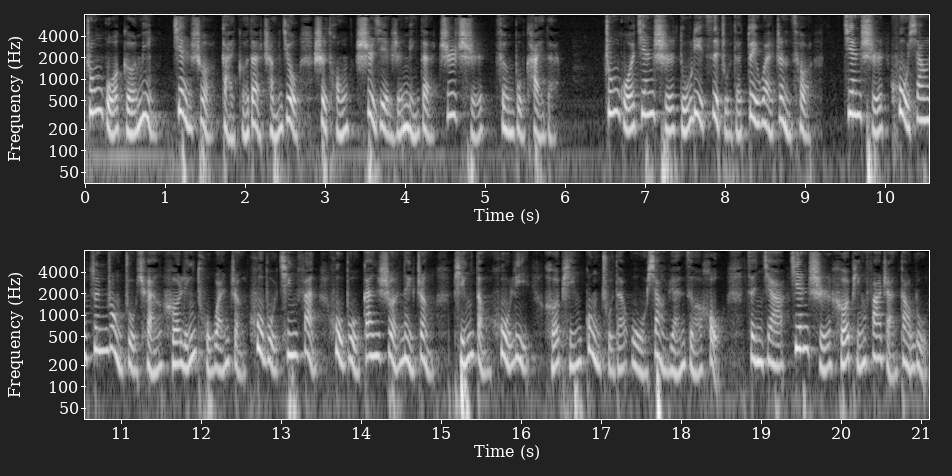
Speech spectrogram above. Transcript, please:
中国革命、建设、改革的成就是同世界人民的支持分不开的。中国坚持独立自主的对外政策。坚持互相尊重主权和领土完整、互不侵犯、互不干涉内政、平等互利、和平共处的五项原则后，增加坚持和平发展道路、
